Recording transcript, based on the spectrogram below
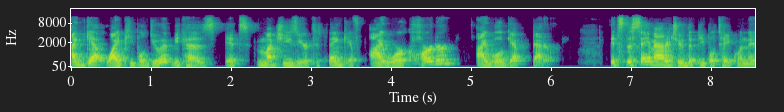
I get why people do it because it's much easier to think if I work harder, I will get better. It's the same attitude that people take when they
